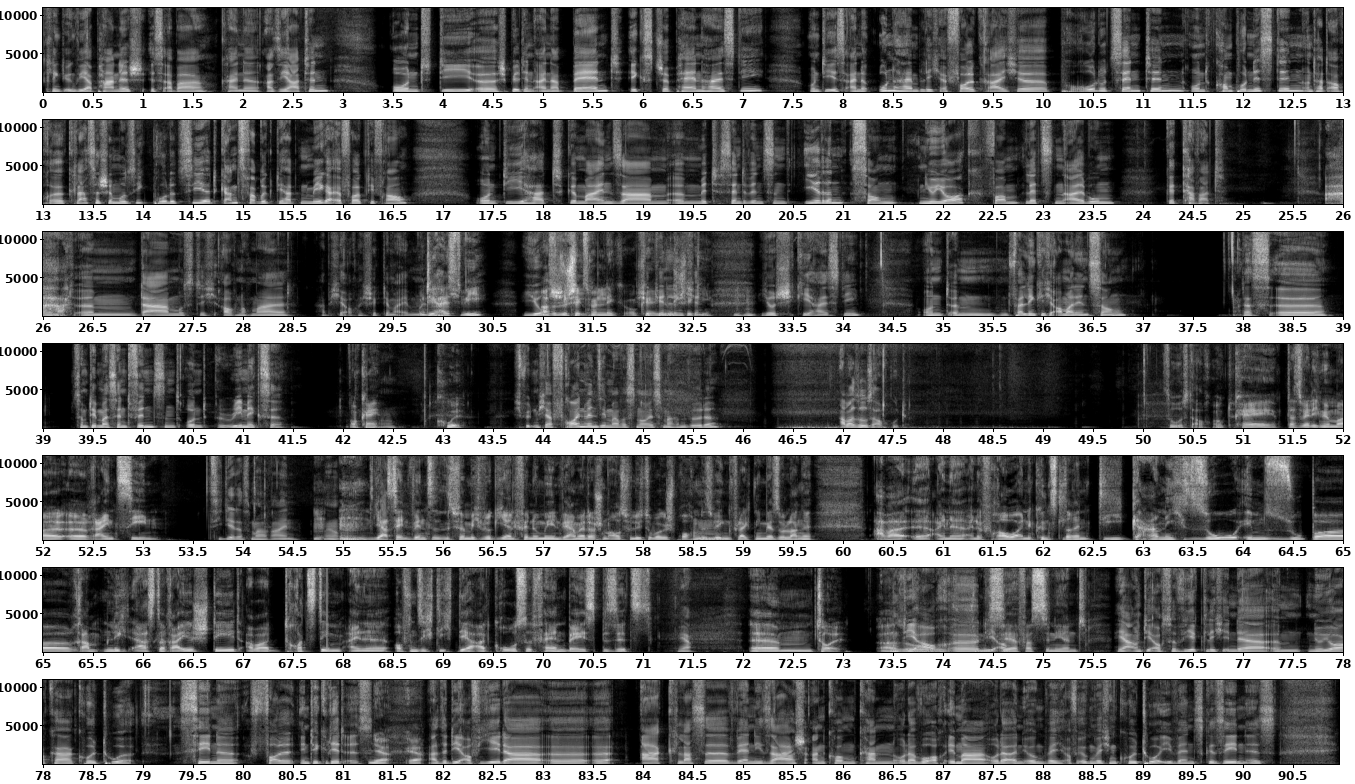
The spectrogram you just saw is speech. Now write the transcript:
klingt irgendwie japanisch, ist aber keine Asiatin. Und die äh, spielt in einer Band, X Japan heißt die. Und die ist eine unheimlich erfolgreiche Produzentin und Komponistin und hat auch äh, klassische Musik produziert. Ganz verrückt, die hat einen mega Erfolg, die Frau. Und die hat gemeinsam äh, mit St. Vincent ihren Song New York vom letzten Album gecovert. Und ähm, da musste ich auch noch mal, habe ich ja auch, ich schicke dir mal eben. Und die heißt wie? Yoshiki. Also du schickst mir einen Link. Okay, Schick dir ein Yoshiki. Linkchen. Mhm. Yoshiki heißt die. Und ähm, verlinke ich auch mal den Song. Das äh, zum Thema St. Vincent und Remixe. Okay, cool. Ich würde mich ja freuen, wenn sie mal was Neues machen würde. Aber so ist auch gut. So ist auch gut. Okay, das werde ich mir mal äh, reinziehen. Zieh dir das mal rein. Ja. Ja, St. Vincent ist für mich wirklich ein Phänomen. Wir haben ja da schon ausführlich drüber gesprochen, Mhm. deswegen vielleicht nicht mehr so lange. Aber äh, eine, eine Frau, eine Künstlerin, die gar nicht so im super Rampenlicht erste Reihe steht, aber trotzdem eine offensichtlich derart große Fanbase besitzt. ja. Ähm, toll. Also die auch, äh, finde ich sehr faszinierend. Ja, und die auch so wirklich in der ähm, New Yorker Kulturszene voll integriert ist. Ja, ja. Also die auf jeder äh, äh, A-Klasse Vernissage ankommen kann oder wo auch immer oder in irgendwelch, auf irgendwelchen Kulturevents gesehen ist,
